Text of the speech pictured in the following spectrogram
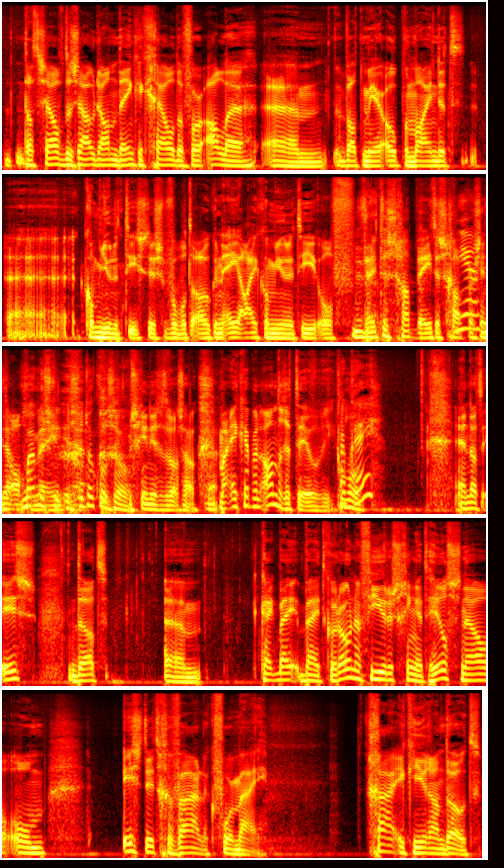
datzelfde zou dan denk ik gelden voor alle ehm, wat meer open-minded eh, communities. Dus bijvoorbeeld ook een AI-community of Wetenschap. wetenschappers Ja. in het Ja, algemeen. maar misschien is het ook wel zo. Misschien is het wel zo. Maar ik heb een andere theorie. Oké. En dat is dat. ehm, kijk, bij, bij het coronavirus ging het heel snel om: is dit gevaarlijk voor mij? Ga ik hieraan dood?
